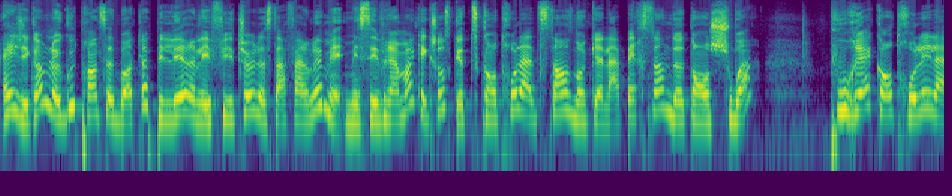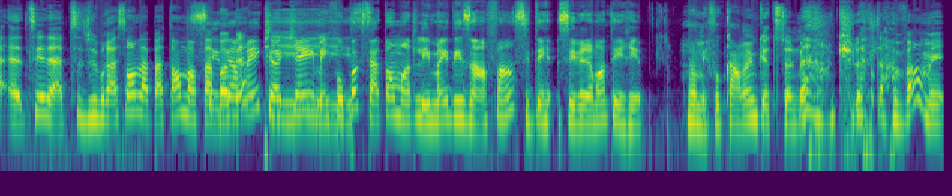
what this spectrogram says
hey, j'ai comme le goût de prendre cette boîte-là puis lire les features de cette affaire-là, mais, mais c'est vraiment quelque chose que tu contrôles à distance. Donc, la personne de ton choix pourrait contrôler la, euh, la petite vibration de la patente dans sa C'est bobette. coquin, mais il faut pas que ça tombe entre les mains des enfants. C'est c'est vraiment terrible. Non, mais il faut quand même que tu te le mettes dans le culotte avant. Mais,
